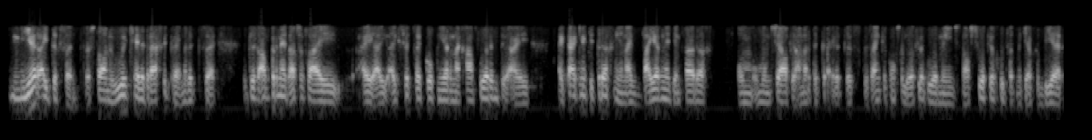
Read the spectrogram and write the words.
meer uit te vind. Verstaan hoe het jy dit reg gekry? Maar dit is uh, dit is amper net asof hy hy hy hy sit sy kop neer en hy gaan vorentoe. Hy hy kyk net nie terug nie en hy weier net eenvoudig om om homself jammer te kry. Dit is dis eintlik ongelooflik hoe 'n mens na soveel goed wat met jou gebeur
